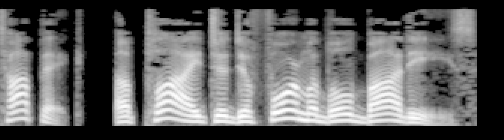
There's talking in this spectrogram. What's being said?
Topic. Applied to deformable bodies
